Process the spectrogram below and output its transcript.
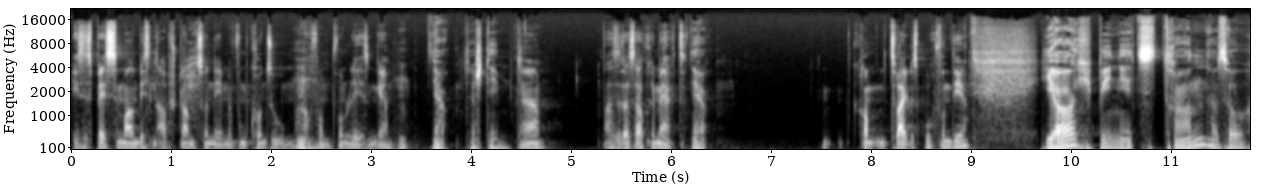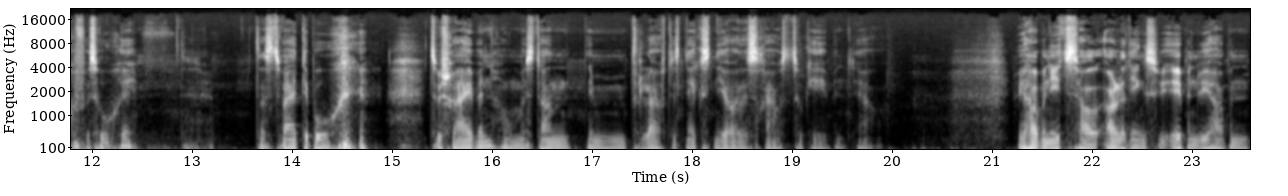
ist es besser mal ein bisschen Abstand zu nehmen vom Konsum, Mhm. auch vom, vom Lesen, gell? Hm, Ja, das stimmt. Ja. Hast du das auch gemerkt? Ja. Kommt ein zweites Buch von dir? Ja, ich bin jetzt dran, also ich versuche das zweite Buch zu schreiben, um es dann im Verlauf des nächsten Jahres rauszugeben. Ja. Wir haben jetzt allerdings eben, wir haben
